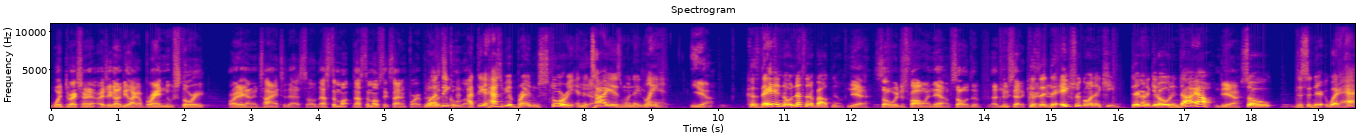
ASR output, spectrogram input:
what direction are they going to be like a brand new story, or are they going to tie into that? So that's the mo- that's the most exciting part. But well, I think cool though. I think it has to be a brand new story, and the tie is when they land, yeah, because they didn't know nothing about them. yeah. So we're just following them. So the a new set of Because the, the apes are going to keep, they're going to get old and die out. yeah. So the scenario, what had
